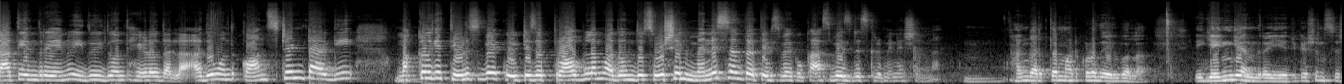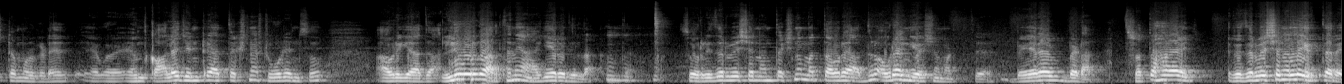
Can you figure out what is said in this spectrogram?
ಜಾತಿ ಅಂದ್ರೆ ಏನು, ಇದು ಇದು ಅಂತ ಹೇಳೋದಲ್ಲ. ಅದು ಒಂದು ಕಾನ್ಸ್ಟೆಂಟ್ ಆಗಿ ಮಕ್ಕಳಿಗೆ ತಿಳಿಸ್ಬೇಕು. ಇಟ್ ಇಸ್ ಅ ಪ್ರಾಬ್ಲಮ್ ಅದೊಂದು ಸೋಷಿಯಲ್ ಮೆನೆಸ್ ಅಂತ ತಿಳಿಸ್ಬೇಕು ಕಾಸ್ಟ್ ಬೇಸ್ ಡಿಸ್ಕ್ರಿಮಿನೇಷನ್ ಹಂಗೆ ಅರ್ಥ ಮಾಡ್ಕೊಳ್ಳೋದು ಇಲ್ವಲ್ಲ? ಈಗ ಹೆಂಗೆ ಅಂದರೆ ಈ ಎಜುಕೇಷನ್ ಸಿಸ್ಟಮ್ ಒಳಗಡೆ ಒಂದು ಕಾಲೇಜ್ ಎಂಟ್ರಿ ಆದ ತಕ್ಷಣ ಸ್ಟೂಡೆಂಟ್ಸು ಅವರಿಗೆ ಅದು ಅಲ್ಲಿವರೆಗೂ ಅರ್ಥನೇ ಆಗೇ ಇರೋದಿಲ್ಲ ಅಂತ. ಸೊ ರಿಸರ್ವೇಷನ್ ಅಂದ ತಕ್ಷಣ ಮತ್ತು ಅವರೇ ಅದ್ರ ಅವರೇ ಹಂಗೆ ಯೋಚನೆ ಮಾಡ್ತಾರೆ. ಬೇರೆ ಬೇಡ. ಸ್ವತಃ ರಿಸರ್ವೇಷನಲ್ಲೇ ಇರ್ತಾರೆ.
